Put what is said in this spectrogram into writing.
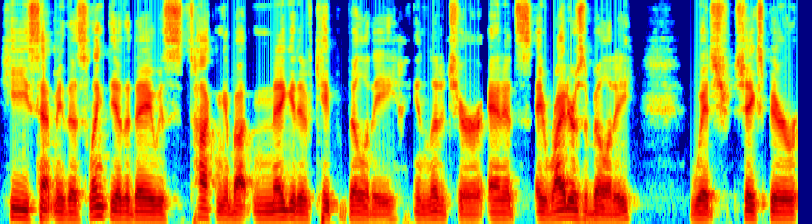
he sent me this link the other day. He was talking about negative capability in literature, and it's a writer's ability, which Shakespeare,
